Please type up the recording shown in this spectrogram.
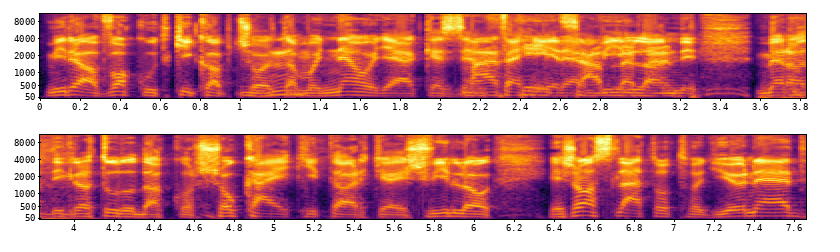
mire a vakut kikapcsoltam, Mhm. hogy nehogy elkezdjen Már fehéren villanni, mert addigra tudod, akkor sokáig kitartja és villog, és azt látod, hogy jöned,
